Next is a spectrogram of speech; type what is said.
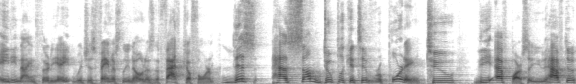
8938, which is famously known as the FATCA form. This has some duplicative reporting to the FBAR. So you have to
